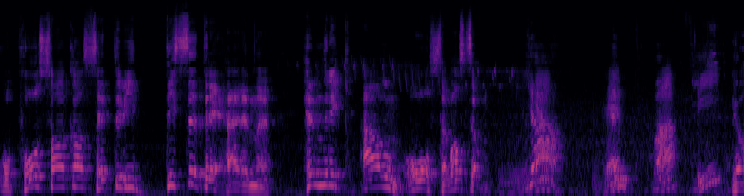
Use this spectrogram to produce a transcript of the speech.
Og på saka setter vi disse tre herrene. Henrik, Erlend og Sebastian. Ja! Vent, hva? Vi? Ja,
